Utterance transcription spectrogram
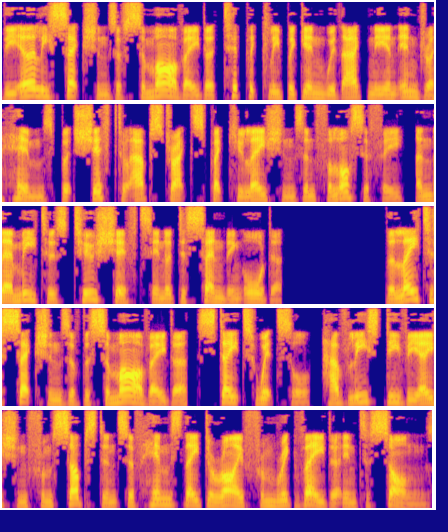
the early sections of Samaveda typically begin with Agni and Indra hymns but shift to abstract speculations and philosophy, and their meters too shifts in a descending order. The later sections of the Samaveda, states Witzel, have least deviation from substance of hymns they derive from Rigveda into songs.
